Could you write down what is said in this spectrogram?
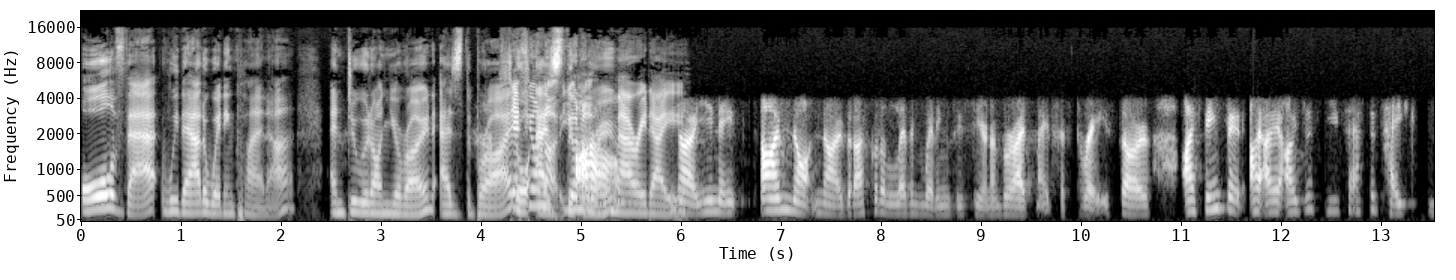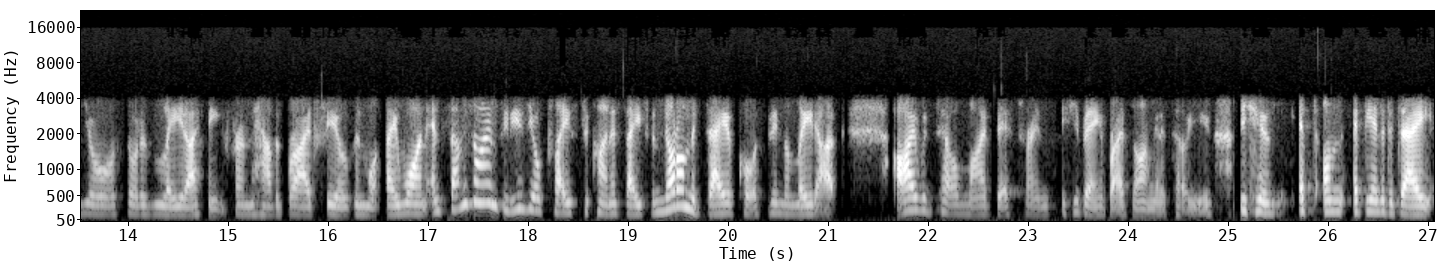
all of that without a wedding planner and do it on your own as the bride Steph, or as not, the you're not groom? married, are you? No, you need. I'm not. No, but I've got 11 weddings this year, and I'm bridesmaid for three. So I think that I, I, I just you have to take your sort of lead. I think from how the bride feels and what they want, and sometimes it is your place to kind of say to them, not on the day, of course, but in the lead up. I would tell my best friends, if you're being a bridesmaid, I'm going to tell you because at, on at the end of the day,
